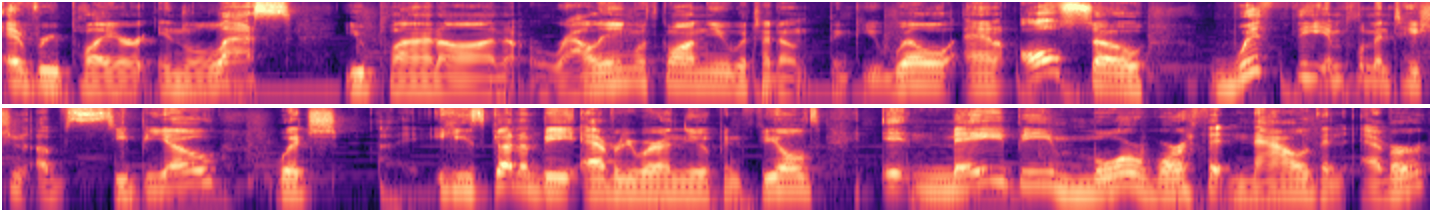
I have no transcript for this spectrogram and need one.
every player unless you plan on rallying with Guan Yu which I don't think you will and also with the implementation of Scipio which he's to be everywhere in the open fields. It may be more worth it now than ever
